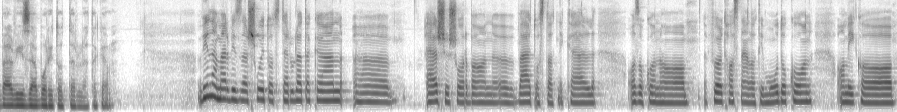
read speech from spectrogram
belvízzel borított területeken. Villámárvízzel sújtott területeken ö, elsősorban változtatni kell azokon a földhasználati módokon, amik a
